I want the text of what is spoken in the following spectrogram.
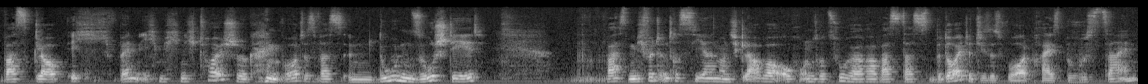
Was glaube ich, wenn ich mich nicht täusche, kein Wort ist, was im Duden so steht. Was mich würde interessieren und ich glaube auch unsere Zuhörer, was das bedeutet, dieses Wort Preisbewusstsein.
